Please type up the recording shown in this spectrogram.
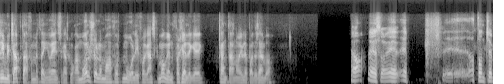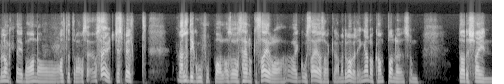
rimelig kjapt. da, For vi trenger jo en som kan skåre mål, selv om vi har fått mål fra ganske mange forskjellige kanter nå i løpet av desember. Ja, jeg, jeg, at han kommer langt ned i banen og alt det der. Og så så har jeg jo ikke spilt veldig god fotball. altså Vi har noen seire, en god seiersrekke, men det var vel ingen av kampene som der det skein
